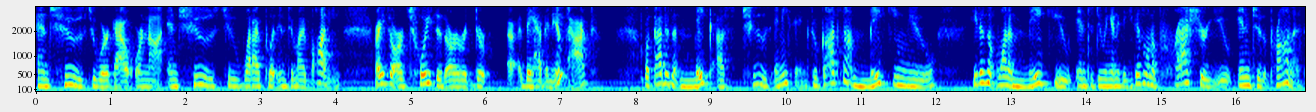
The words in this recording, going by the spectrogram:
and choose to work out or not and choose to what I put into my body. Right? So our choices are uh, they have an impact, but God doesn't make us choose anything. So God's not making you he doesn't want to make you into doing anything. He doesn't want to pressure you into the promise.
